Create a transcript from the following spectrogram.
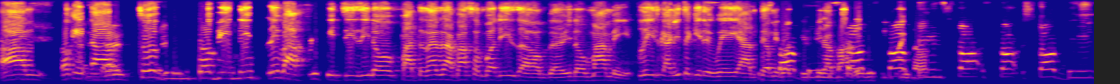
Um. Okay. And Um. that- Tobi, Tobi, leave, leave our freak with his, you know, patronizing about somebody's, um, uh, you know, mommy. Please, can you take it away and tell me Stop what you being, feel about stop, everything stop going on? being, stop, stop, stop being.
